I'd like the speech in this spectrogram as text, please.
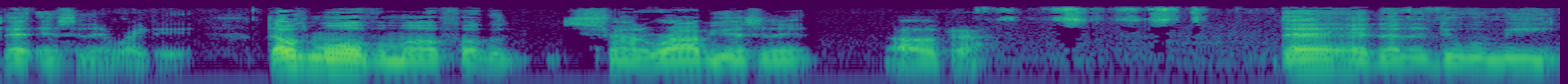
that incident right there. That was more of a motherfucker trying to rob you incident. Oh, okay. That had nothing to do with me.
